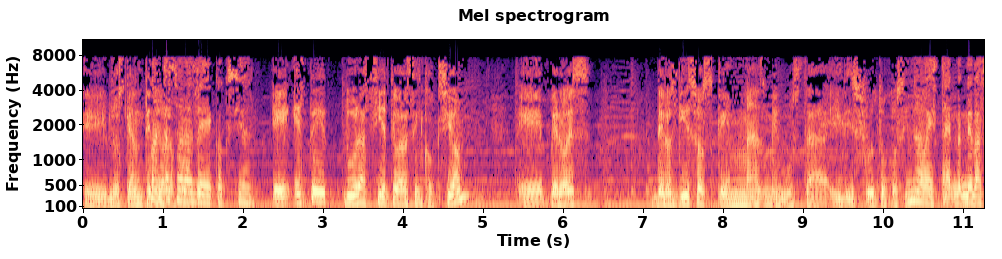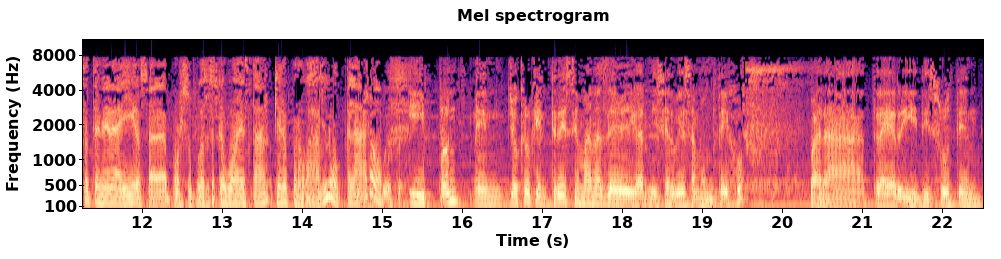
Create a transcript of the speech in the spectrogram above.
eh, los que han tenido ¿Cuántas la horas de cocción? Eh, este dura siete horas en cocción, eh, pero es de los guisos que más me gusta y disfruto cocinar. No, está, me vas a tener ahí, o sea, por supuesto que voy a estar, quiero probarlo, claro. Y pronto, en, yo creo que en tres semanas debe llegar mi cerveza Montejo para traer y disfruten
